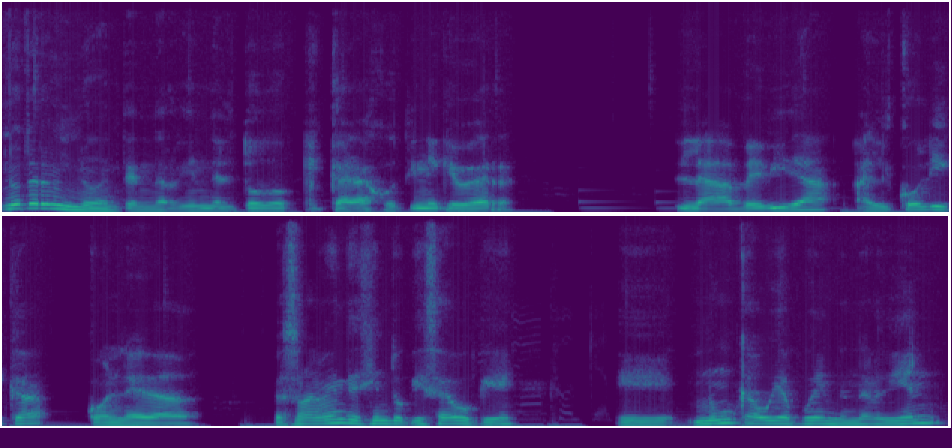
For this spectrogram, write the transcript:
No termino de entender bien del todo qué carajo tiene que ver la bebida alcohólica con la edad. Personalmente siento que es algo que eh, nunca voy a poder entender bien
